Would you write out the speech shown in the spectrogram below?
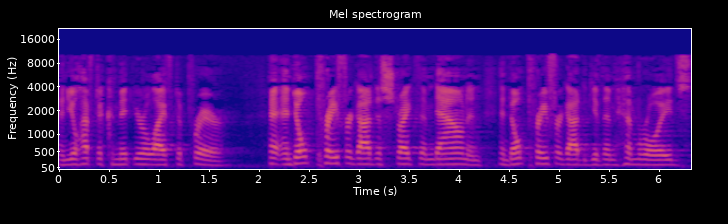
And you'll have to commit your life to prayer. And don't pray for God to strike them down, and, and don't pray for God to give them hemorrhoids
